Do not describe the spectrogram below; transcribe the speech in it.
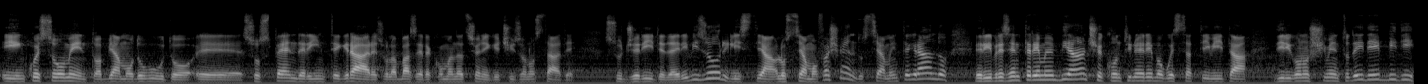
in questo momento abbiamo dovuto eh, sospendere e integrare sulla base delle raccomandazioni che ci sono state suggerite dai revisori, stiamo, lo stiamo facendo, stiamo integrando e ripresenteremo il bilancio e continueremo questa attività di riconoscimento dei debiti,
